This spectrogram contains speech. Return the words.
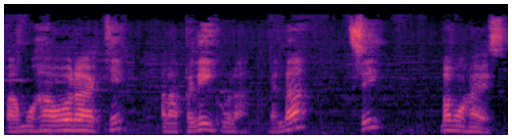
vamos ahora aquí a la película, ¿verdad? Sí, vamos a eso.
